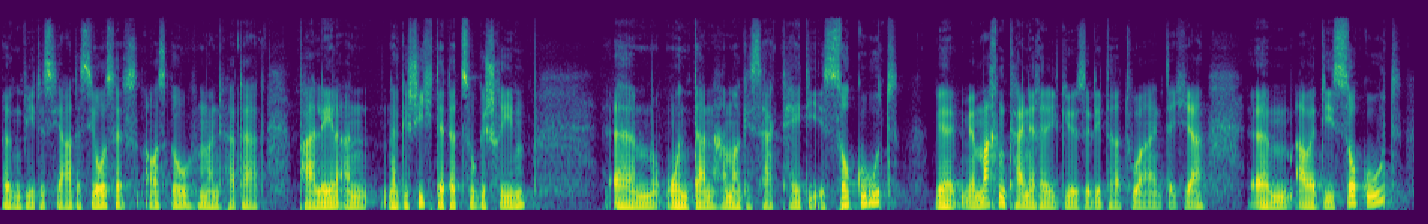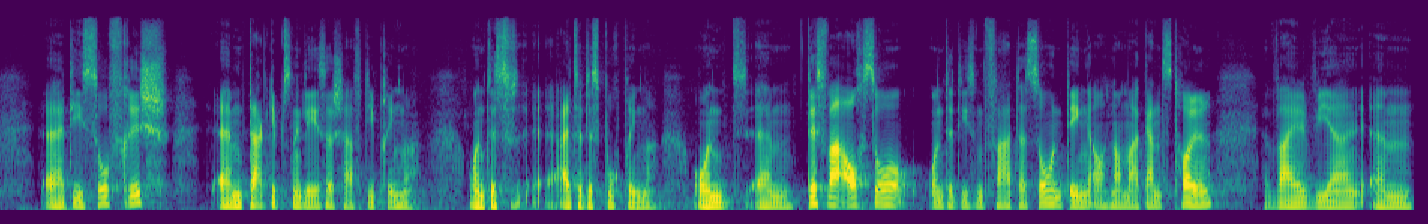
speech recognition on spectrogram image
irgendwie das Jahr des Josefs ausgerufen. Mein Vater hat parallel an einer Geschichte dazu geschrieben. Ähm, und dann haben wir gesagt, hey, die ist so gut. Wir, wir machen keine religiöse Literatur eigentlich, ja. Ähm, aber die ist so gut, äh, die ist so frisch, ähm, da gibt's eine Leserschaft, die bringen wir. Und das, also das Buch bringen wir. Und ähm, das war auch so unter diesem Vater-Sohn-Ding auch nochmal ganz toll, weil wir, ähm,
